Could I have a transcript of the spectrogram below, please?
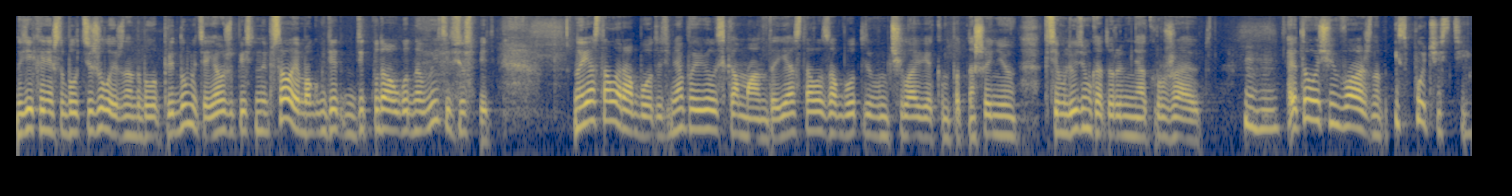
Но ей, конечно, было тяжело, ей же надо было придумать, а я уже песню написала, я могу где, где- куда угодно выйти и все спеть. Но я стала работать, у меня появилась команда, я стала заботливым человеком по отношению к тем людям, которые меня окружают. Это очень важно. Из почестей.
